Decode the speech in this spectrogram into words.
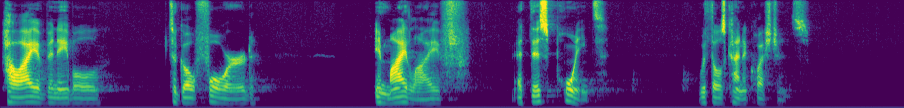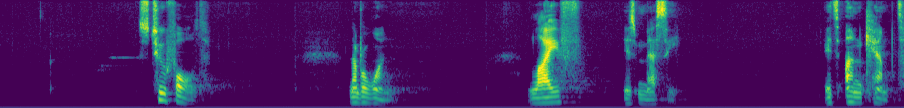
how I have been able to go forward in my life at this point with those kind of questions. It's twofold. Number one, life is messy, it's unkempt,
